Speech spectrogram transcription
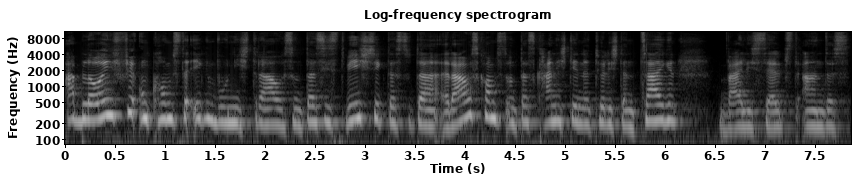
Abläufe und kommst da irgendwo nicht raus. Und das ist wichtig, dass du da rauskommst und das kann ich dir natürlich dann zeigen, weil ich selbst anders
